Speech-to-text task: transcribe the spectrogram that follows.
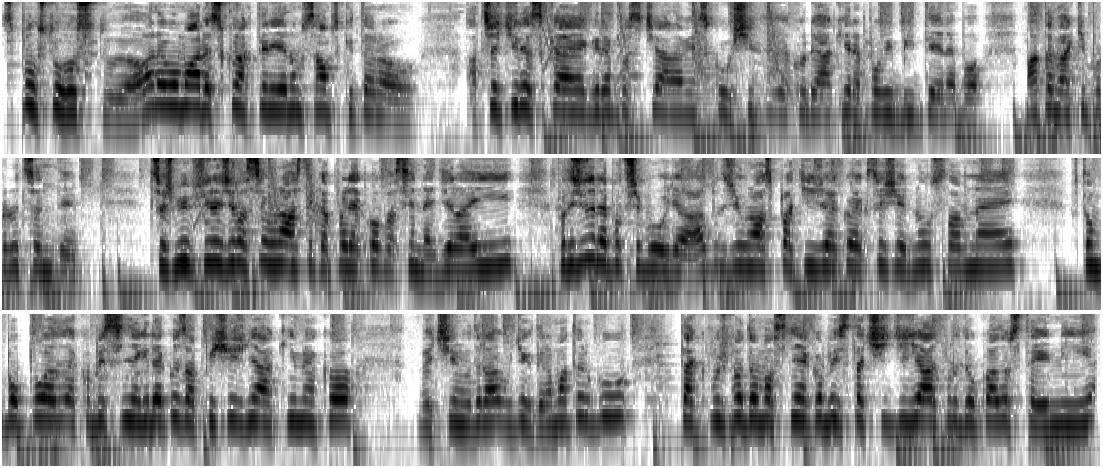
spoustu hostů, jo? nebo má desku, na který je jenom sám s kytarou. A třetí deska je, kde prostě, já nevím, zkouší jako nějaký rapový beaty, nebo má tam nějaký producenty. Což mi přijde, že vlastně u nás ty kapely jako vlastně nedělají, protože to nepotřebují dělat, protože u nás platí, že jako jak jsi jednou slavný v tom popu a jako by si někde jako zapíšeš nějakým jako většinou teda u těch dramaturgů, tak už potom vlastně jako by stačí ti dělat furt to stejný.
